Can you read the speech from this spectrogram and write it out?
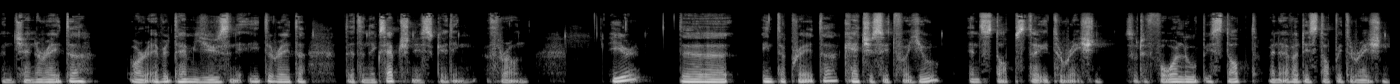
an generator or every time you use an iterator that an exception is getting thrown. Here the interpreter catches it for you and stops the iteration. So the for loop is stopped whenever the stop iteration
